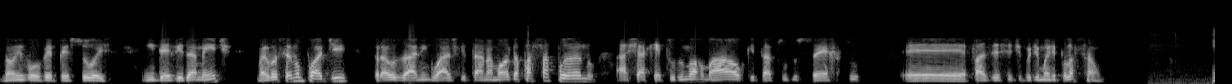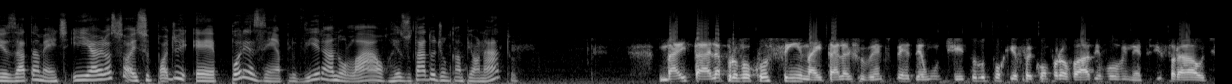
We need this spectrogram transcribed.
não envolver pessoas indevidamente, mas você não pode, para usar a linguagem que está na moda, passar pano, achar que é tudo normal, que está tudo certo, é, fazer esse tipo de manipulação. Exatamente. E olha só, isso pode, é, por exemplo, vir anular o resultado de um campeonato? Na Itália provocou sim. Na Itália a Juventus perdeu um título porque foi comprovado envolvimento de fraudes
